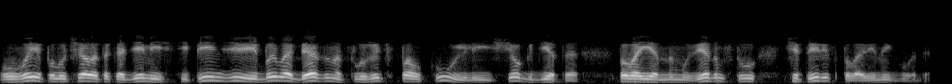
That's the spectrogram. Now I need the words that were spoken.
увы, получал от Академии стипендию и был обязан отслужить в полку или еще где-то по военному ведомству четыре с половиной года.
